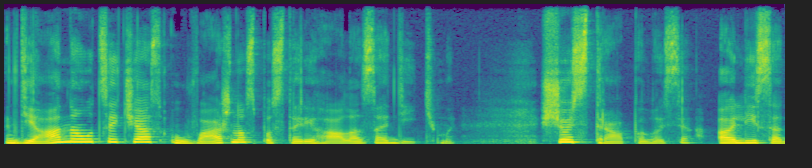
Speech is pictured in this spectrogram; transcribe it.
Діана у цей час уважно спостерігала за дітьми. Щось трапилося. Аліса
